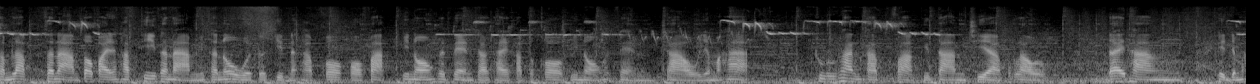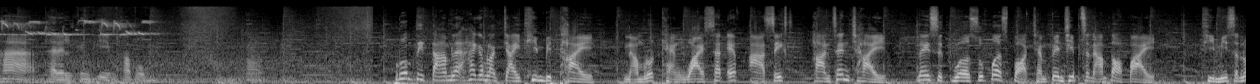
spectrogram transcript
สำหรับสนามต่อไปนะครับที่สนาม Misano World Circuit นะครับก็ขอฝากพี่น้องแฟนๆชาวไทยครับแล้วก็พี่น้องแฟนชาวยามาฮ่าทุกๆท่านครับ ฝากติดตามเชียร์พวกเราได้ทางเพจ Yamaha Thailand Team ครับผม ร่วมติดตามและให้กำลังใจทีมบิดไทยนำรถแข่ง YZF R6 ผ่านเส้นชัย ในศึก World Super Sport Championship สนามต่อไป ที่ Misano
